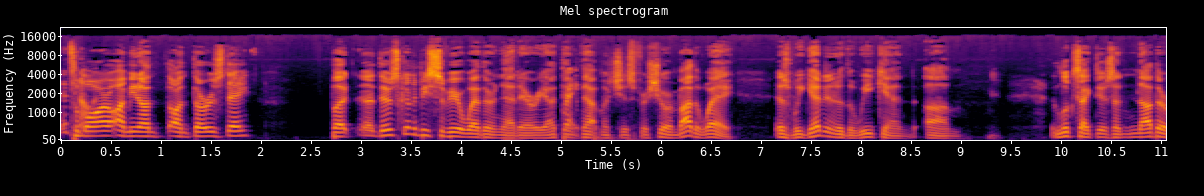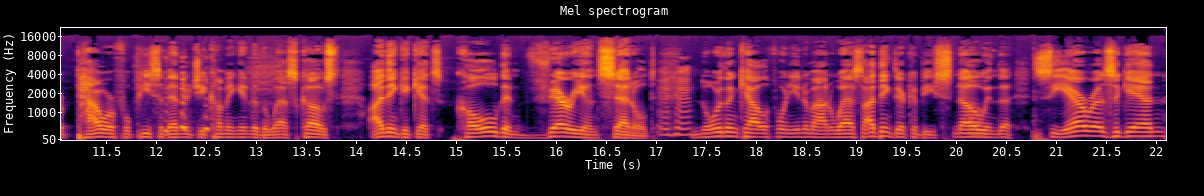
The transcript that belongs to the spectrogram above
it's tomorrow. I mean, on on Thursday, but uh, there's going to be severe weather in that area. I think Right. that much is for sure. And by the way, as we get into the weekend, um, it looks like there's another powerful piece of energy coming into the West Coast. I think it gets cold and very unsettled. Mm-hmm. Northern California, Intermountain West. I think there could be snow in the Sierras again.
